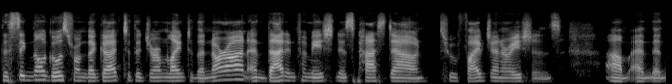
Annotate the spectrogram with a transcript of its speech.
The signal goes from the gut to the germline to the neuron, and that information is passed down through five generations. Um, and then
